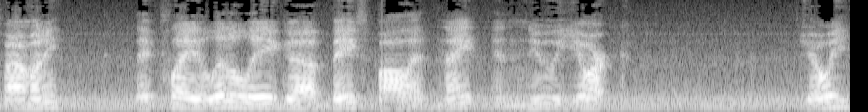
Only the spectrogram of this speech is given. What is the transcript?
Smile money. They play Little League uh, baseball at night in New York. Joey?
